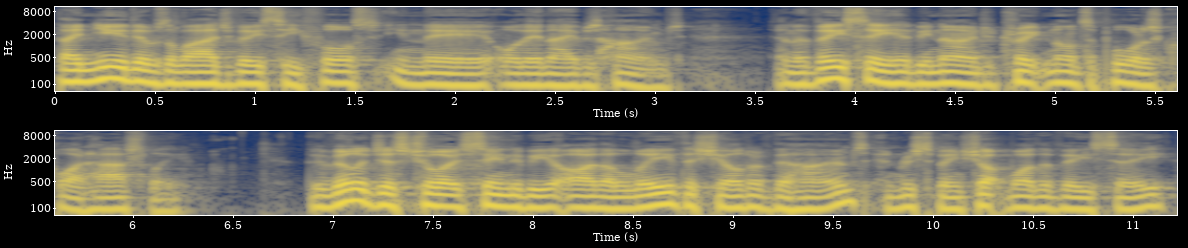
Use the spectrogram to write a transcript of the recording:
They knew there was a large VC force in their or their neighbours' homes, and the VC had been known to treat non supporters quite harshly. The villagers' choice seemed to be either leave the shelter of their homes and risk being shot by the VC,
